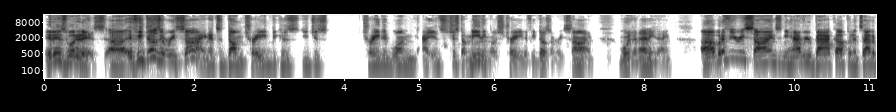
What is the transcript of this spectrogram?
it is what it is. Uh, if he doesn't resign, it's a dumb trade because you just traded one. It's just a meaningless trade if he doesn't resign more than anything. Uh, but if he resigns and you have your backup and it's at a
